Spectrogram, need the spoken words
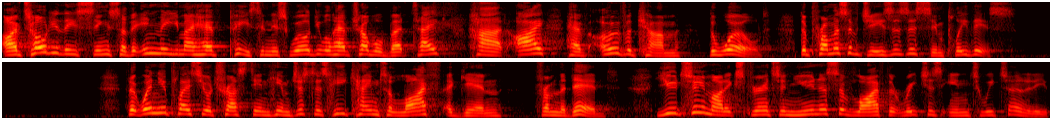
I've told you these things so that in me you may have peace. In this world you will have trouble, but take heart. I have overcome the world. The promise of Jesus is simply this that when you place your trust in Him, just as He came to life again from the dead, you too might experience a newness of life that reaches into eternity.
